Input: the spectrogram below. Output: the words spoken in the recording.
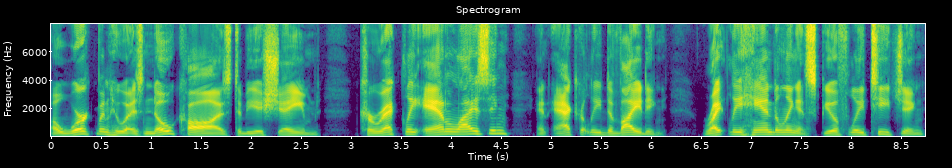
a workman who has no cause to be ashamed, correctly analyzing and accurately dividing, rightly handling and skillfully teaching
